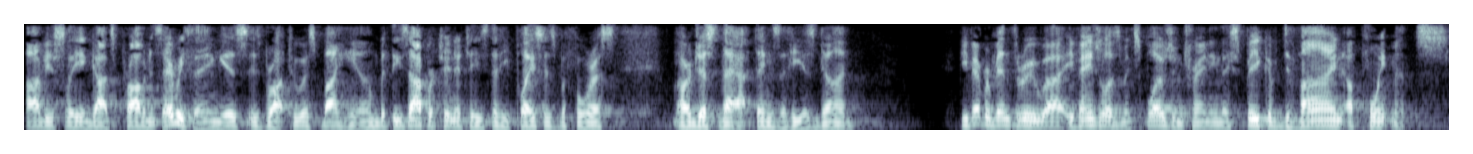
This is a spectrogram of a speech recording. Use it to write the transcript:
obviously, in God's providence, everything is, is brought to us by Him. But these opportunities that He places before us are just that things that He has done. If you've ever been through uh, evangelism explosion training, they speak of divine appointments.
